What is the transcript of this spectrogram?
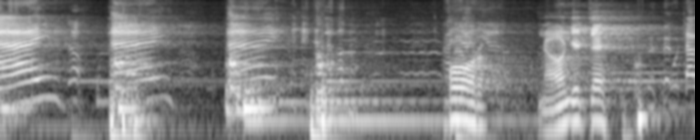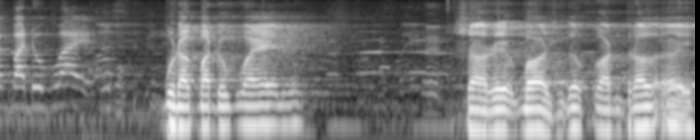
ai ai ai por naon ieu teh budak badug wae budak badug wae Sari bos itu kontrol eh.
